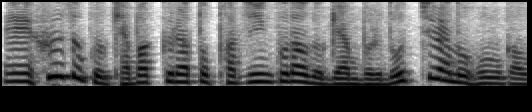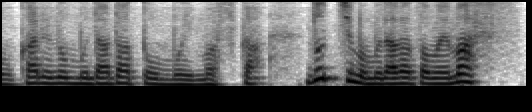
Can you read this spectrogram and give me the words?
えー、風俗、キャバクラとパチンコなどギャンブル、どちらの方がお金の無駄だと思いますか？どっちも無駄だと思います。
